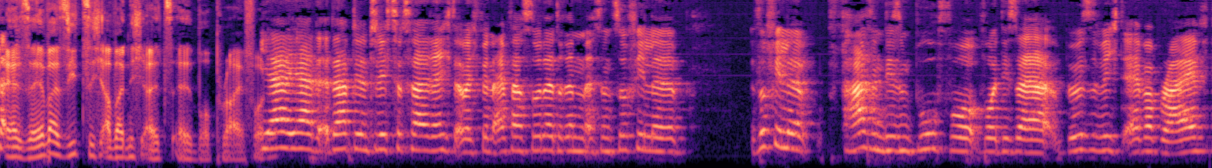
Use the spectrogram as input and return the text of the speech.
er selber sieht sich aber nicht als Elbow Rife, oder? Ja, ja, da habt ihr natürlich total recht. Aber ich bin einfach so da drin. Es sind so viele so viele Phasen in diesem Buch, wo, wo dieser Bösewicht Elba Bryce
